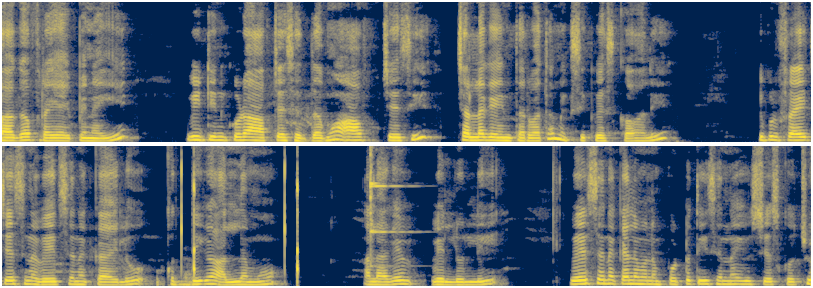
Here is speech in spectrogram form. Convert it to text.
బాగా ఫ్రై అయిపోయినాయి. వీటిని కూడా ఆఫ్ చేసేద్దాము. ఆఫ్ చేసి చల్లగా అయిన తర్వాత మిక్సీకి వేసుకోవాలి. ఇప్పుడు ఫ్రై చేసిన వేరుశనగకాయలు కొద్దిగా అల్లము అలాగే వెల్లుల్లి. వేరుశనగకాయలు మనం పొట్టు తీసైనా యూస్ చేసుకోవచ్చు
